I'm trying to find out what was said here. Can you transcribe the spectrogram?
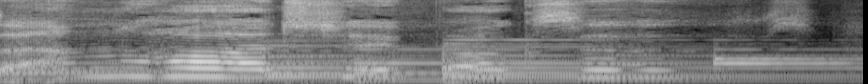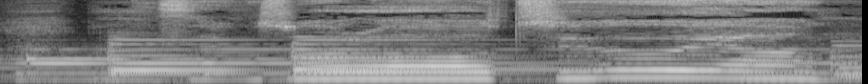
and heart-shaped boxes. And things were all too young.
